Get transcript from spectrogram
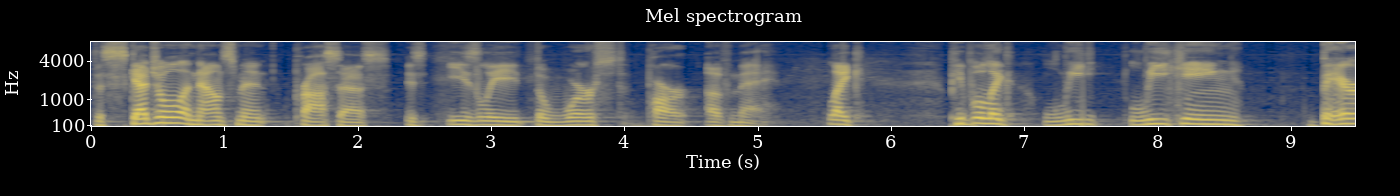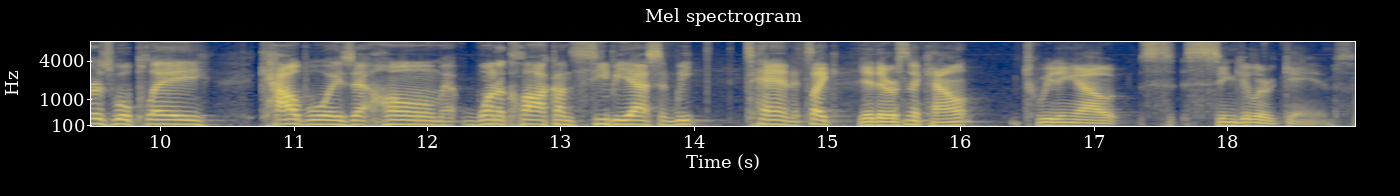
the schedule announcement process is easily the worst part of May. Like, people like leak, leaking, Bears will play Cowboys at home at one o'clock on CBS in week 10. It's like, Yeah, there was an account tweeting out s- singular games.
